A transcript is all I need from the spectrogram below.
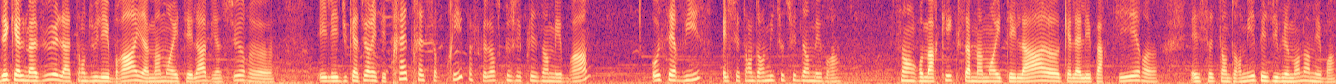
dès qu'elle m'a vue, elle a tendu les bras, et la maman était là, bien sûr. euh, et l'éducateur était très, très surpris, parce que lorsque je l'ai prise dans mes bras, au service, elle s'est endormie tout de suite dans mes bras sans remarquer que sa maman était là, euh, qu'elle allait partir. euh, elle s'est endormie paisiblement dans mes bras.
